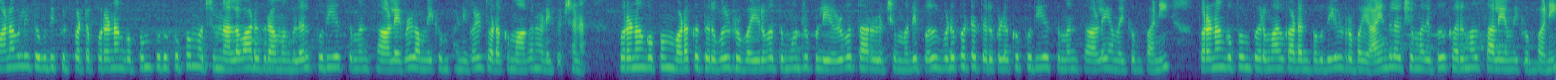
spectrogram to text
மணவெளி தொகுதிக்குட்பட்ட புரணங்குப்பம் புதுக்குப்பம் மற்றும் நல்லவாடு கிராமங்களில் புதிய சிமெண்ட் சாலைகள் அமைக்கும் பணிகள் தொடக்கமாக நடைபெற்றன. புரணங்குப்பம் வடக்கு தெருவில் ரூபாய் இருபத்தி மூன்று புள்ளி எழுபத்தாறு லட்சம் மதிப்பில் விடுபட்ட தெருக்களுக்கு புதிய சிமெண்ட் சாலை அமைக்கும் பணி புரணங்குப்பம் பெருமாள் கார்டன் பகுதியில் ரூபாய் ஐந்து லட்சம் மதிப்பில் கருங்கல் சாலை அமைக்கும் பணி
